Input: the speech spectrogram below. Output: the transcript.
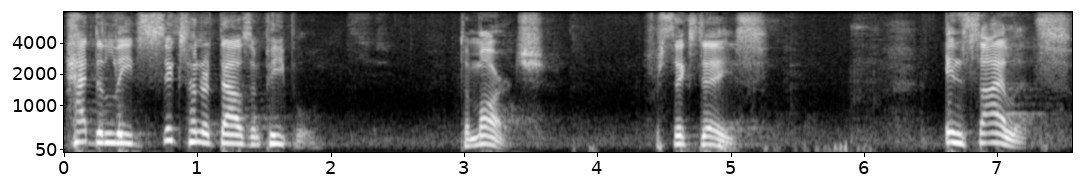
had to lead 600,000 people to march for six days in silence.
